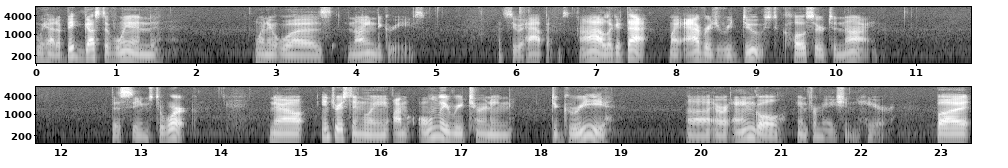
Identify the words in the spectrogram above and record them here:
we had a big gust of wind when it was 9 degrees. Let's see what happens. Ah, look at that. My average reduced closer to 9. This seems to work. Now, interestingly, I'm only returning degree uh, or angle information here. But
